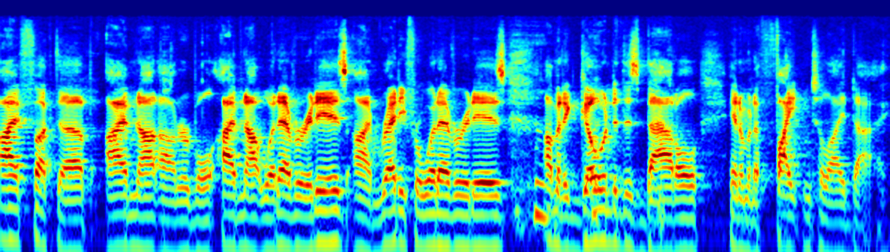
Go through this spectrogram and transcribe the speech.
I fucked up. I'm not honorable. I'm not whatever it is. I'm ready for whatever it is. I'm going to go into this battle and I'm going to fight until I die.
